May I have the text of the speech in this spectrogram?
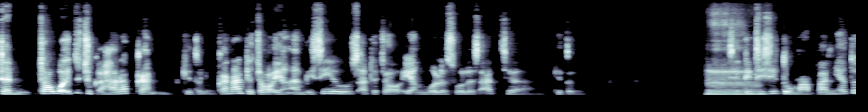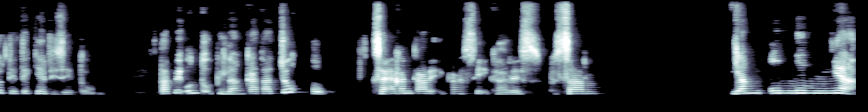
dan cowok itu juga harapkan gitu loh. Karena ada cowok yang ambisius, ada cowok yang woles-woles aja gitu. Jadi di Mmm. situ mapannya tuh titiknya di situ. Tapi untuk bilang kata cukup, saya akan kari kasih garis besar yang umumnya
